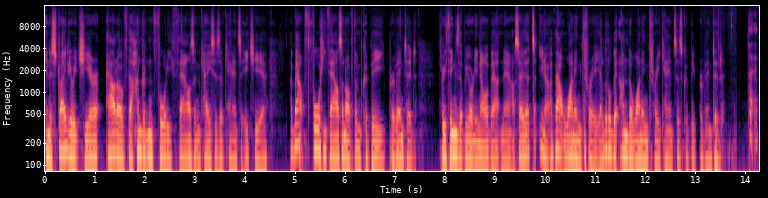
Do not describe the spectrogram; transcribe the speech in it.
in Australia each year, out of the 140,000 cases of cancer each year, about 40,000 of them could be prevented through things that we already know about now. So that's, you know, about one in three, a little bit under one in three cancers could be prevented. That,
